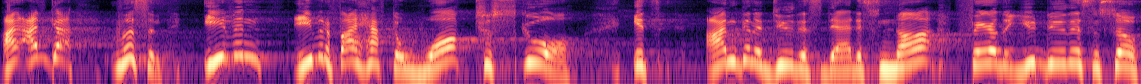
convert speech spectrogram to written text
I, I've got, listen, even, even if I have to walk to school, it's, I'm going to do this, Dad. It's not fair that you do this. And so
